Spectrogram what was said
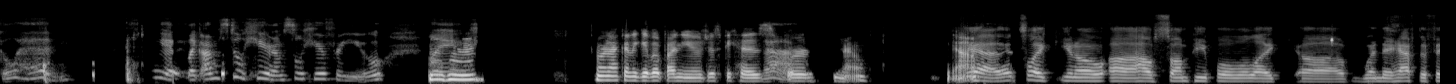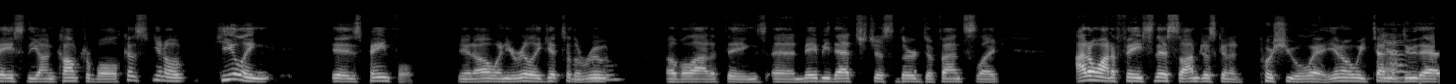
go ahead. Say it. Like, I'm still here. I'm still here for you. Like, Mhm. We're not going to give up on you just because Yeah. we're, you know, yeah. yeah it's like you know uh how some people will like uh when they have to face the uncomfortable because you know healing is painful you know when you really get to the root Mhm. of a lot of things and maybe that's just their defense like i don't want to face this so i'm just going to push you away you know we tend Yeah. to do that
